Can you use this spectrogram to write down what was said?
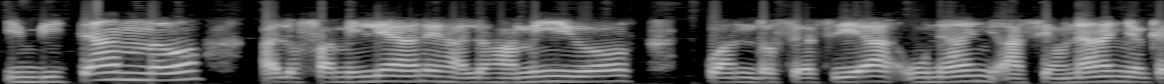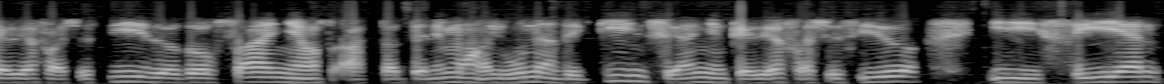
invitando a los familiares, a los amigos, cuando se hacía un año, hacia un año que había fallecido, dos años, hasta tenemos algunas de 15 años que había fallecido y seguían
